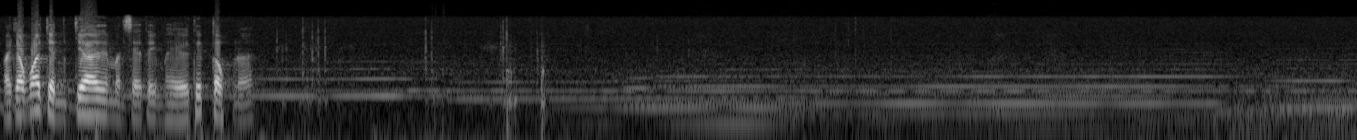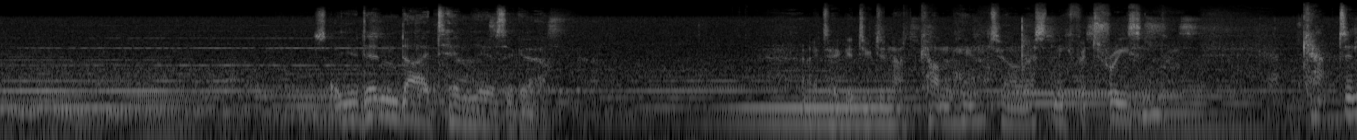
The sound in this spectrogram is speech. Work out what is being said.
và trong quá trình chơi thì mình sẽ tìm hiểu tiếp tục nữa So you didn't die 10 years ago. I take it you did not come here to arrest me for treason. Captain?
